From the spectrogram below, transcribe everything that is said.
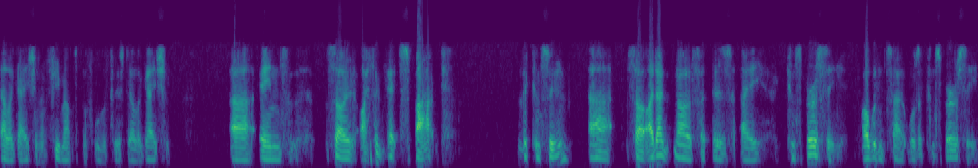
allegation, a few months before the first allegation. Uh, and so I think that sparked the concern. Uh, so I don't know if it is a conspiracy. I wouldn't say it was a conspiracy,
